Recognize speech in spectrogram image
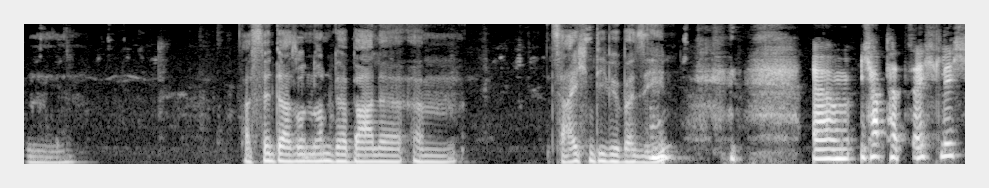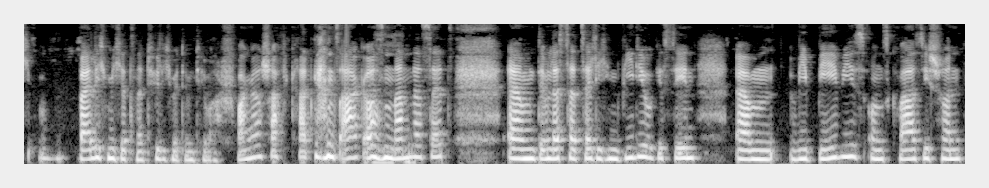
Mhm. Was sind da so nonverbale ähm, Zeichen, die wir übersehen? ähm, ich habe tatsächlich, weil ich mich jetzt natürlich mit dem Thema Schwangerschaft gerade ganz arg mhm. auseinandersetze, ähm, dem lässt tatsächlich ein Video gesehen, ähm, wie Babys uns quasi schon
